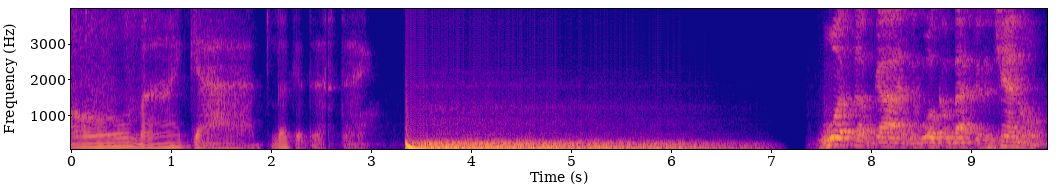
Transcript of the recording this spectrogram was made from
Oh my god, look at this thing. What's up guys and welcome back to the channel.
